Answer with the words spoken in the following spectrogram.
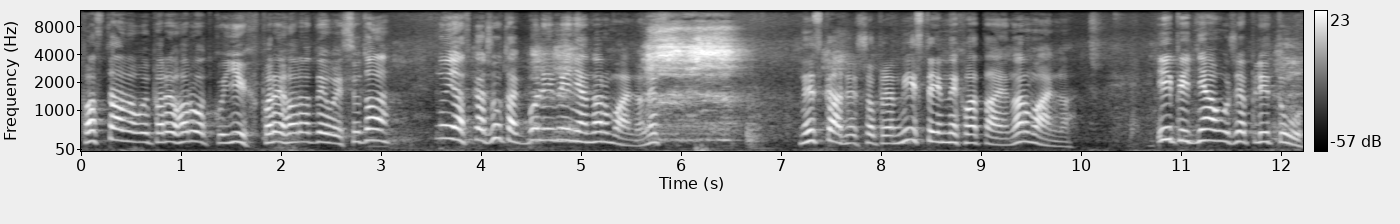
Поставили перегородку, їх перегородили сюди. Ну я скажу так, більш-менш нормально. Не скажеш, що прям місця їм не вистачає, нормально. І підняв уже плиту.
